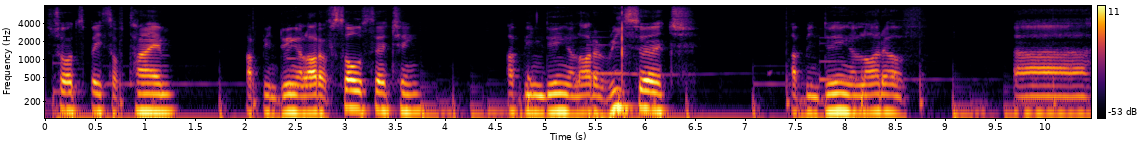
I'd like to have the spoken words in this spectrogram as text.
short space of time, I've been doing a lot of soul searching. I've been doing a lot of research. I've been doing a lot of, uh,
